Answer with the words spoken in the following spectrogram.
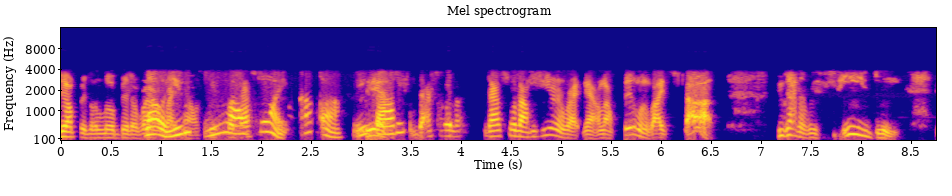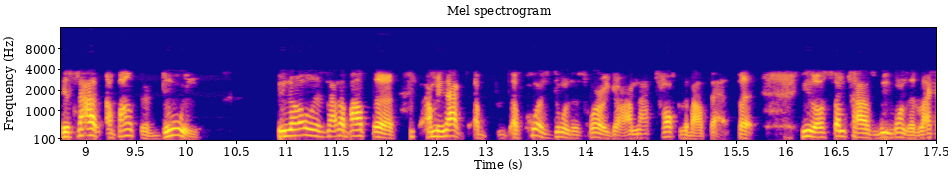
jumping a little bit around no, right you, now. You on point. Uh-uh. You yes, got it. That's what that's what I'm hearing right now, and I'm feeling like stop. You got to receive me. It's not about the doing. You know, it's not about the. I mean, not of course doing this word, y'all. I'm not talking about that, but you know, sometimes we want to, like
